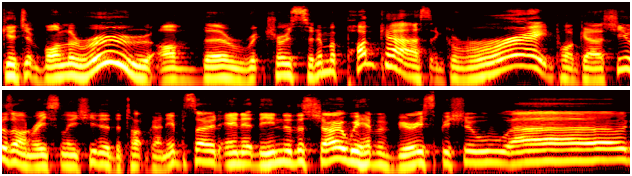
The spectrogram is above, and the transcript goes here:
Gidget Von LaRue of the Retro Cinema Podcast. A great podcast. She was on recently. She did the Top Gun episode. And at the end of the show, we have a very special uh,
